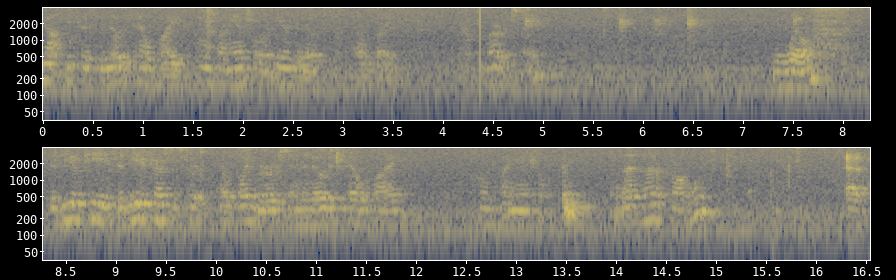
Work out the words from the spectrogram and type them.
yeah, because the note's held by Home Financial, and here the note's held by MERS, right? Well, The DOT, the deed of trust is held by MERS, and the note is held by Home Financial. So that is not a problem? at,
